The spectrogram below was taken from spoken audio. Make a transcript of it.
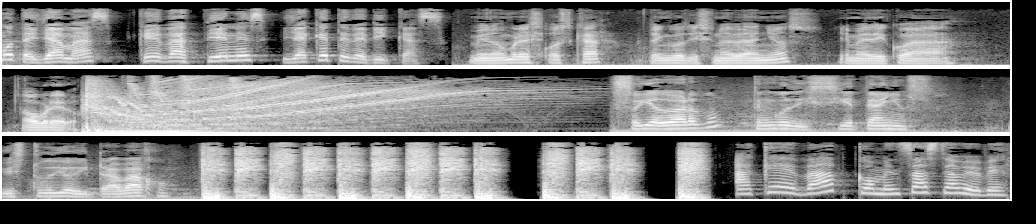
¿Cómo te llamas? ¿Qué edad tienes? ¿Y a qué te dedicas? Mi nombre es Oscar, tengo 19 años y me dedico a, a obrero. Soy Eduardo, tengo 17 años. Yo estudio y trabajo. ¿A qué edad comenzaste a beber?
